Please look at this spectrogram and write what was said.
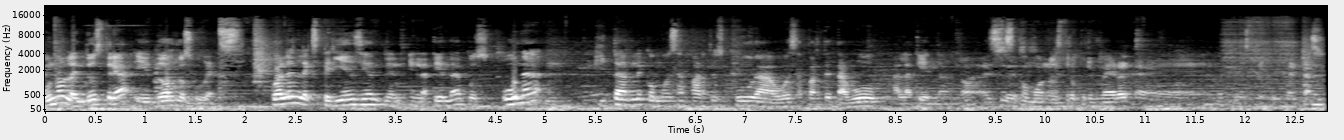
uno, la industria y dos, los juguetes. ¿Cuál es la experiencia en, en la tienda? Pues una, quitarle como esa parte oscura o esa parte tabú a la tienda, ¿no? Eso es como nuestro primer, eh, caso.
